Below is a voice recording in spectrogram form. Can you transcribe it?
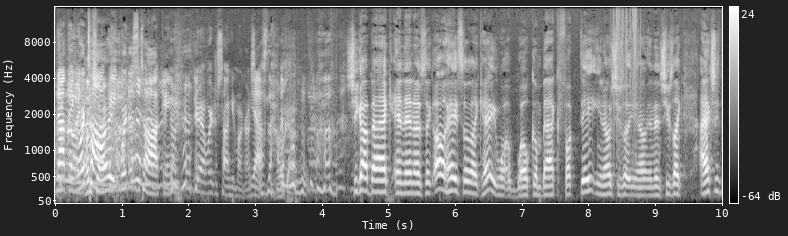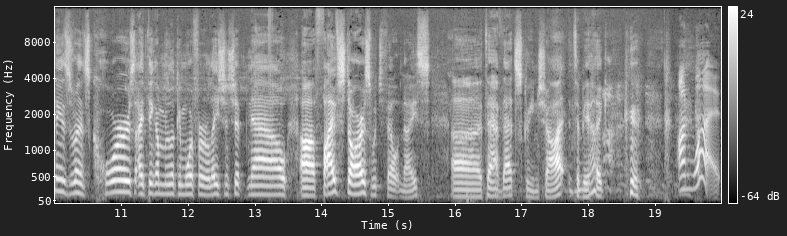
Nothing. We're I'm talking. sorry. We're just talking. yeah, we're just talking among Yeah. ourselves now. she got back, and then I was like, "Oh, hey!" So like, "Hey, w- welcome back, fuck date." You know, she's like, you know, and then she was like, "I actually think this is run its course. I think I'm looking more for a relationship now. Uh, five stars, which felt nice uh, to have that screenshot to be like." On what?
